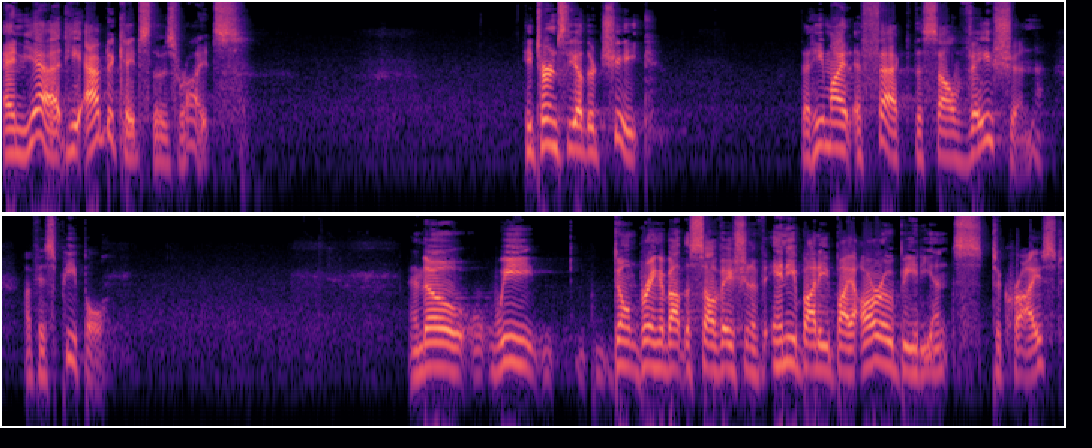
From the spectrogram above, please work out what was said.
And yet, he abdicates those rights. He turns the other cheek that he might effect the salvation of his people. And though we don't bring about the salvation of anybody by our obedience to Christ,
